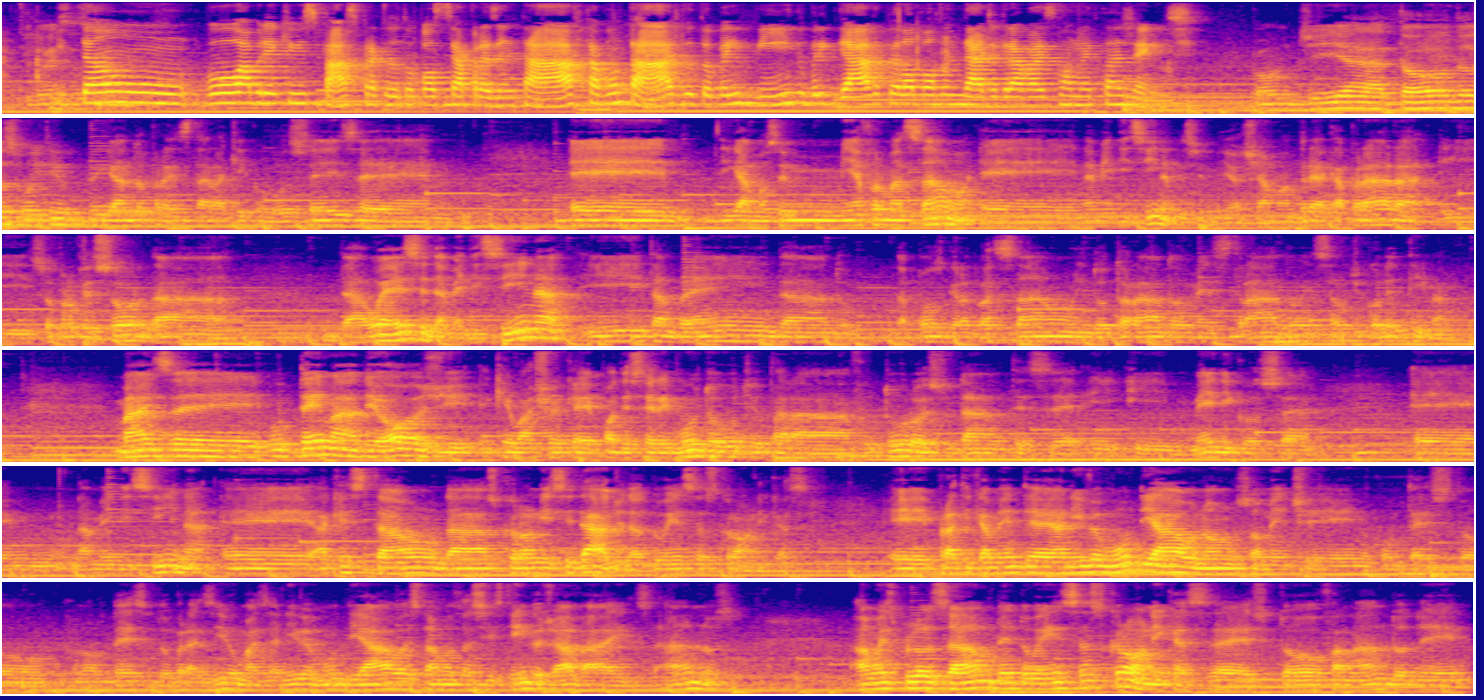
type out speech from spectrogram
Então, vou abrir aqui o espaço para que o doutor possa se apresentar. Fica à vontade, doutor, bem-vindo. Obrigada pela oportunidade de gravar esse momento com a gente. Bom dia a todos, muito obrigado por estar aqui com vocês. É, é, digamos, minha formação é na medicina, eu chamo Andrea Caprara e sou professor da da UES, da medicina e também da, da pós-graduação em doutorado, mestrado em saúde coletiva. Mas eh, o tema de hoje, que eu acho que pode ser muito útil para futuros estudantes eh, e, e, médicos eh, na medicina, é a questão das cronicidades, das doenças crônicas. E praticamente a nível mundial, não somente contexto nordeste do Brasil, mas a nível mundial estamos assistindo já há vários anos a uma explosão de doenças crônicas. É, estou falando de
